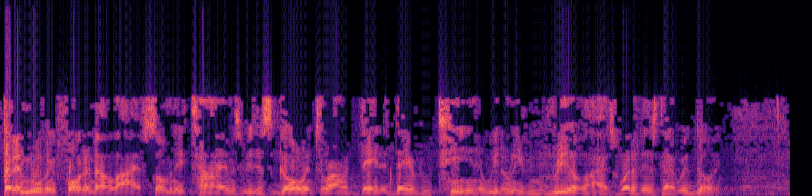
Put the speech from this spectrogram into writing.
But in moving forward in our lives, so many times we just go into our day to day routine and we don't even realize what it is that we're doing.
